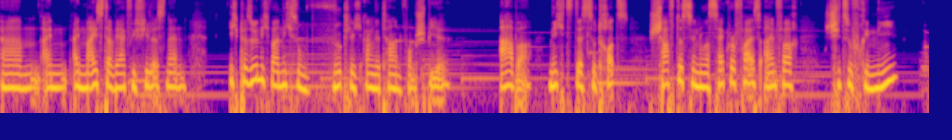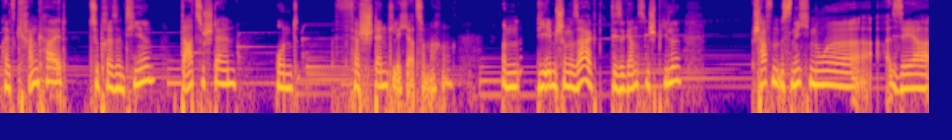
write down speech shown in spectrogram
Ähm, ein, ein Meisterwerk, wie viele es nennen. Ich persönlich war nicht so wirklich angetan vom Spiel. Aber nichtsdestotrotz schafft es Senua Sacrifice einfach Schizophrenie als Krankheit zu präsentieren, darzustellen und verständlicher zu machen. Und wie eben schon gesagt, diese ganzen Spiele schaffen es nicht nur sehr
